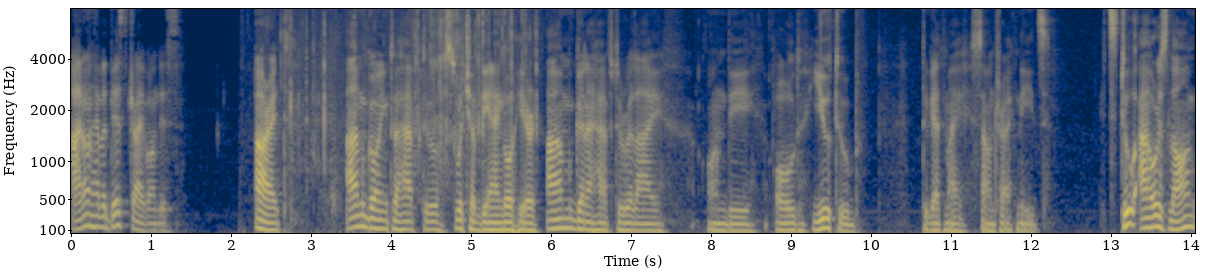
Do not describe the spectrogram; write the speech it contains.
I don't have a disk drive on this. Alright, I'm going to have to switch up the angle here. I'm gonna have to rely on the old YouTube to get my soundtrack needs. It's two hours long?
